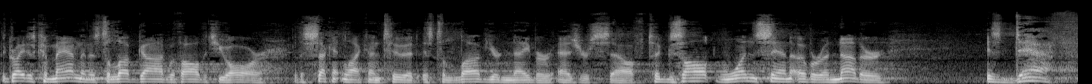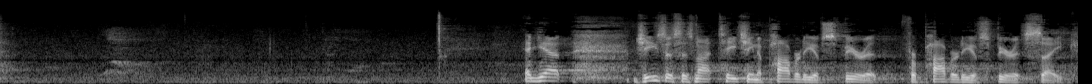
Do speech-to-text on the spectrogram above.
The greatest commandment is to love God with all that you are. But the second like unto it is to love your neighbor as yourself. To exalt one sin over another is death. And yet, Jesus is not teaching a poverty of spirit for poverty of spirit's sake.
